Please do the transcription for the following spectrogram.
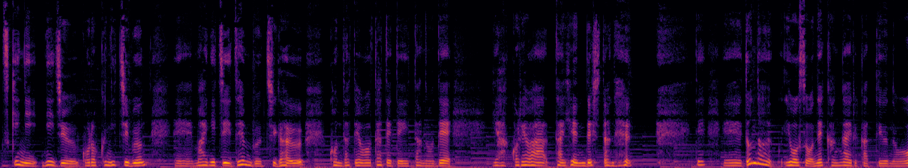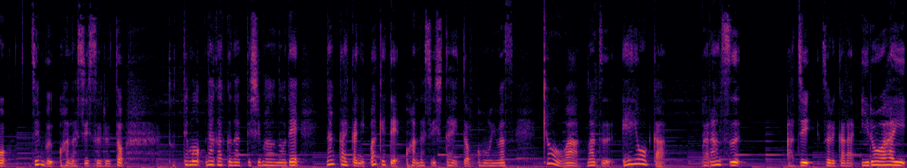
月に2 5 6日分、えー、毎日全部違う献立を立てていたのでいやこれは大変でしたね。で、えー、どんな要素をね考えるかっていうのを全部お話しするととっても長くなってしまうので何回かに分けてお話ししたいと思います今日はまず栄養価バランス味それから色合い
